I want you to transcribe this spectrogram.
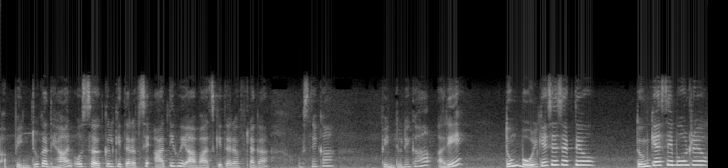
अब पिंटू का ध्यान उस सर्कल की तरफ़ से आती हुई आवाज़ की तरफ़ लगा। उसने कहा, पिंटू ने कहा, अरे, तुम बोल कैसे सकते हो? तुम कैसे बोल रहे हो?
